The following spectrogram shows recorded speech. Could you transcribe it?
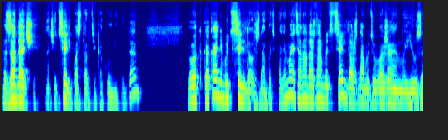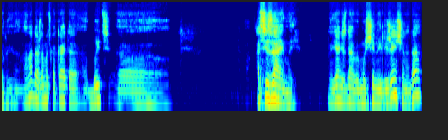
задачи, значит, цель поставьте какую-нибудь, да? Вот какая-нибудь цель должна быть, понимаете? Она должна быть, цель должна быть уважаемый юзер. Она должна быть какая-то быть э, осязаемой. Я не знаю, вы мужчина или женщина, да?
